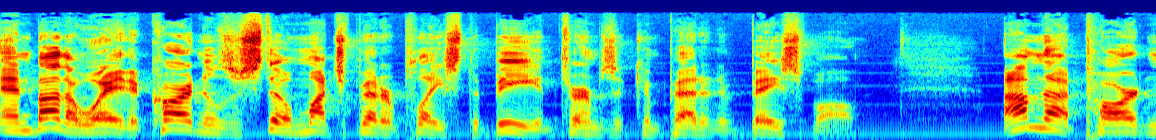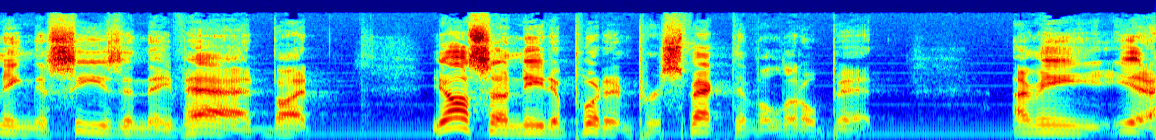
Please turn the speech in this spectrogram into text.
And by the way, the Cardinals are still much better place to be in terms of competitive baseball. I'm not pardoning the season they've had, but you also need to put it in perspective a little bit. I mean, you know,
